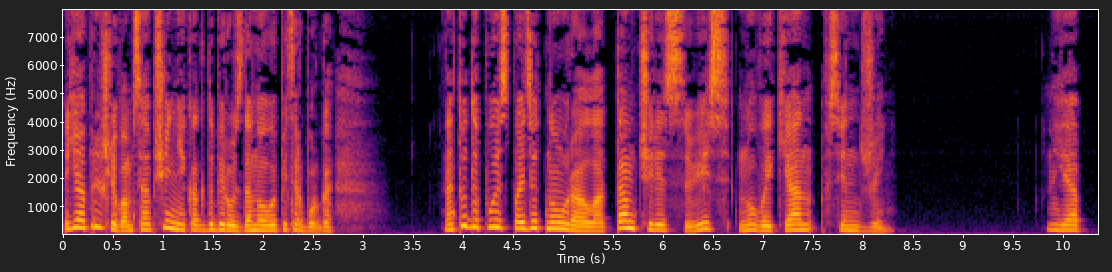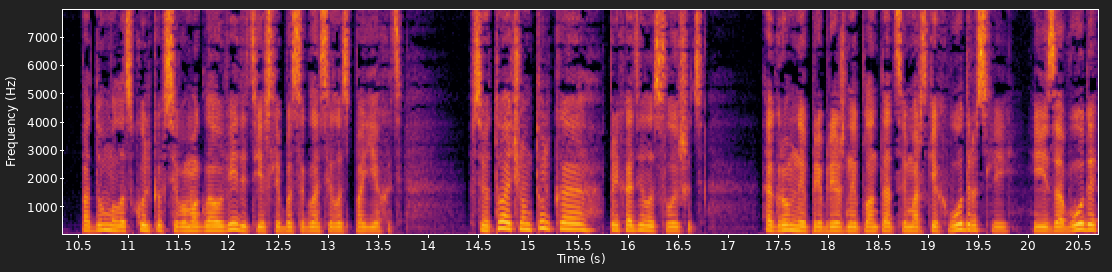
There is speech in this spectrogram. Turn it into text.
Я пришлю вам сообщение, как доберусь до Нового Петербурга. Оттуда поезд пойдет на Урал, а там через весь Новый океан в Синджинь. Я подумала, сколько всего могла увидеть, если бы согласилась поехать. Все то, о чем только приходилось слышать. Огромные прибрежные плантации морских водорослей и заводы,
